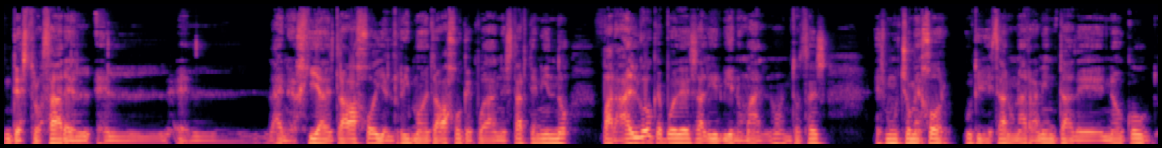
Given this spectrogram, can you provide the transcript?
destrozar la energía de trabajo y el ritmo de trabajo que puedan estar teniendo para algo que puede salir bien o mal, ¿no? Entonces es mucho mejor utilizar una herramienta de no code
